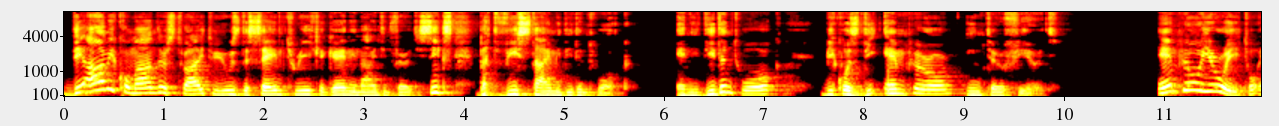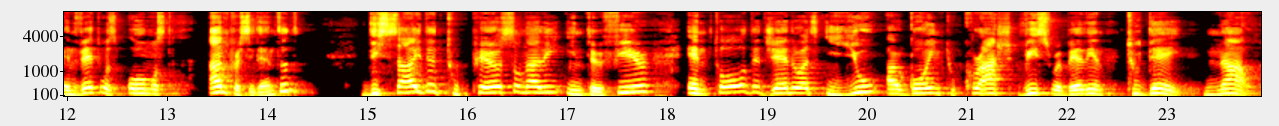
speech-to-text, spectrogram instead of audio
The army commanders tried to use the same trick again in 1936, but this time it didn't work. And it didn't work because the emperor interfered. Emperor Hirohito, and that was almost unprecedented, decided to personally interfere and told the generals, You are going to crush this rebellion today, now.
